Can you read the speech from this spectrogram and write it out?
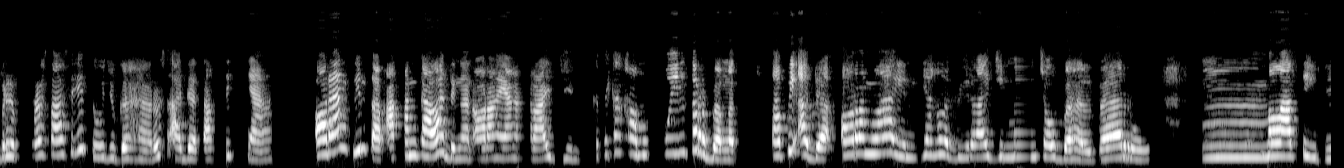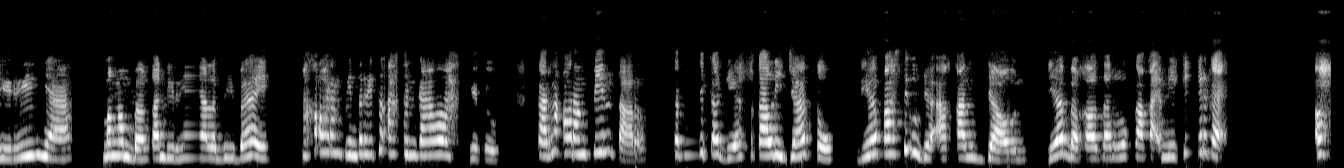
berprestasi itu juga harus ada taktiknya. Orang pintar akan kalah dengan orang yang rajin. Ketika kamu pintar banget, tapi ada orang lain yang lebih rajin mencoba hal baru, hmm, melatih dirinya, mengembangkan dirinya lebih baik, maka orang pintar itu akan kalah gitu. Karena orang pintar ketika dia sekali jatuh, dia pasti udah akan down. Dia bakal terluka kayak mikir kayak, oh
